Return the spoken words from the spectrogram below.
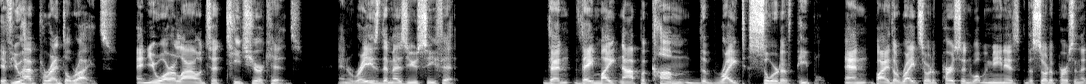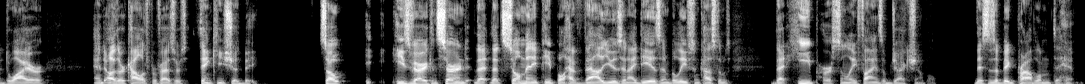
If you have parental rights and you are allowed to teach your kids and raise them as you see fit, then they might not become the right sort of people. And by the right sort of person, what we mean is the sort of person that Dwyer and other college professors think he should be. So he, he's very concerned that, that so many people have values and ideas and beliefs and customs that he personally finds objectionable. This is a big problem to him.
